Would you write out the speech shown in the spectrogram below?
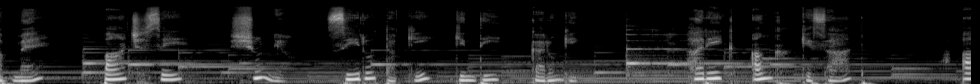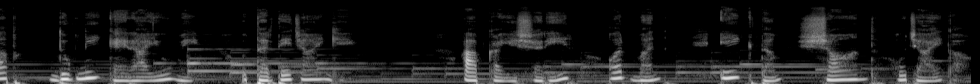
अब मैं पाँच से शून्य ज़ीरो तक की गिनती करूँगी। हर एक अंक के साथ आप दुगनी गहराइयों में उतरते जाएँगे। आपका ये शरीर और मन एकदम शांत हो जाएगा।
